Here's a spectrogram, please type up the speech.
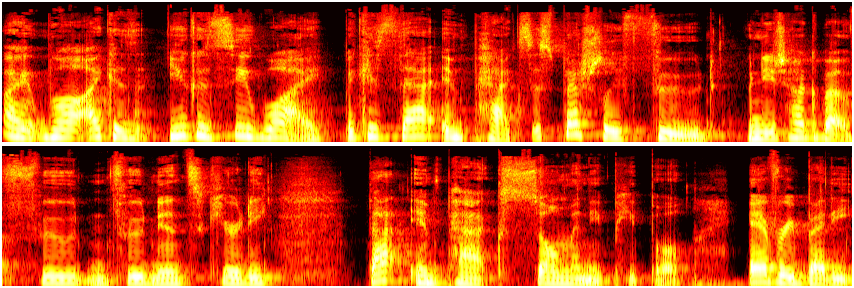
All right. Well, I can you can see why because that impacts especially food. When you talk about food and food insecurity, that impacts so many people, everybody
